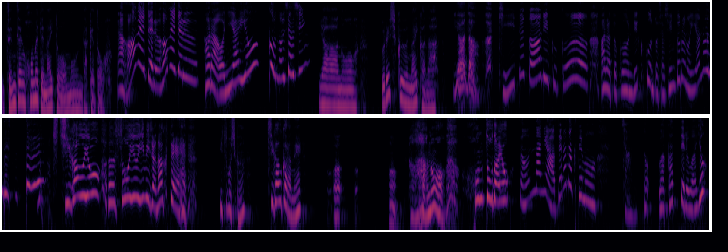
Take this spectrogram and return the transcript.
全然褒めてないと思うんだけど。わあ褒めてる褒めてる。ほらお似合いよこの写いやあの嬉しくないかな。真やだ聞いてたりくくんアラトくんりくくんと写真撮るの嫌なんですって。ち違うよそういう意味じゃなくて。五星くん違うからね。あうん。あの本当だよ。そんなに焦らなくてもちゃんと分かってるわよ。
